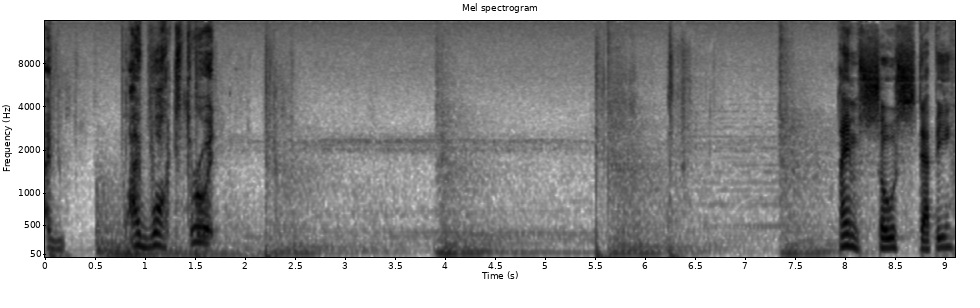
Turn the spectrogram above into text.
I I walked through it. I am so steppy.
